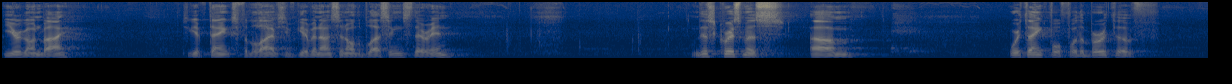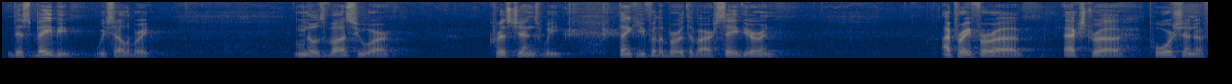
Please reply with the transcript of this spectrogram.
year gone by, to give thanks for the lives you've given us and all the blessings therein. This Christmas, um, we're thankful for the birth of this baby we celebrate. And those of us who are Christians, we thank you for the birth of our Savior. And I pray for an extra portion of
